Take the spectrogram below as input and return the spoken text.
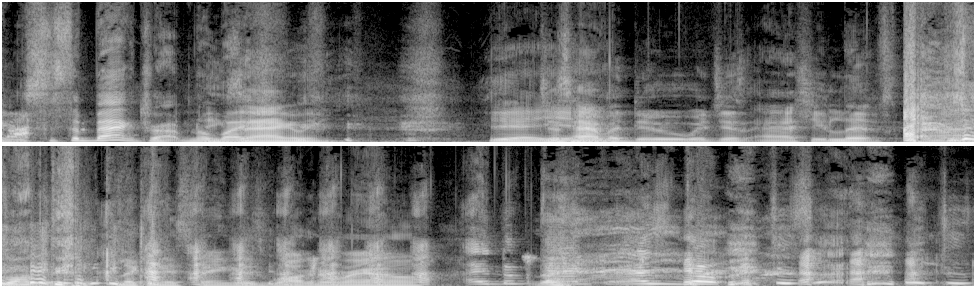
back, it's just the backdrop. Nobody, Exactly. Yeah, Just yeah. have a dude with just ashy lips, Just walk licking his fingers, walking around. In the back, that's dope. Just, just,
